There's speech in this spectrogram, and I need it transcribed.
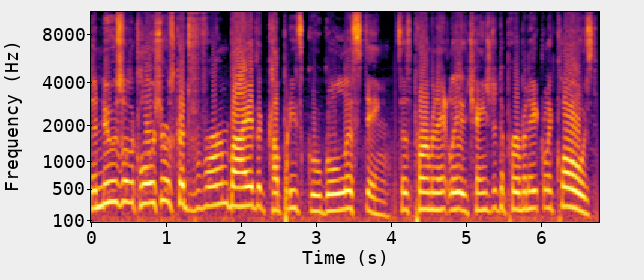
The news of the closure is confirmed by the company's Google listing. It says permanently, they changed it to permanently closed.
